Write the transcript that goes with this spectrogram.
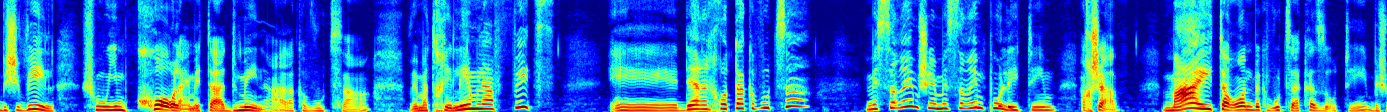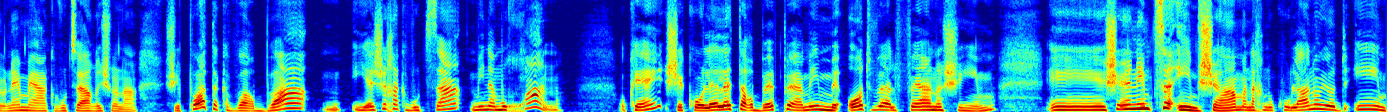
בשביל שהוא ימכור להם את האדמין על הקבוצה, ומתחילים להפיץ אה, דרך אותה קבוצה מסרים שהם מסרים פוליטיים. עכשיו, מה היתרון בקבוצה כזאת, בשונה מהקבוצה הראשונה? שפה אתה כבר בא, יש לך קבוצה מן המוכן. אוקיי? שכוללת הרבה פעמים מאות ואלפי אנשים אה, שנמצאים שם. אנחנו כולנו יודעים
